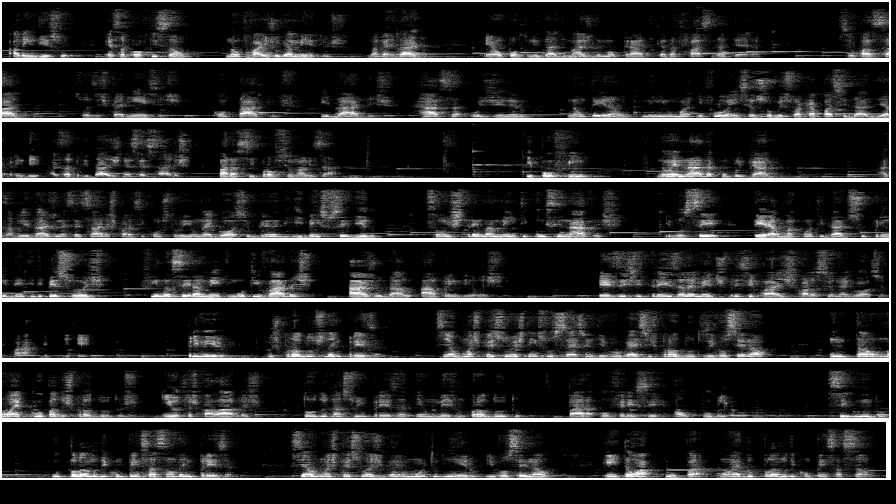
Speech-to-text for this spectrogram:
Além disso, essa profissão não faz julgamentos. Na verdade, é a oportunidade mais democrática da face da Terra. Seu passado, suas experiências, contatos, idades, raça ou gênero não terão nenhuma influência sobre sua capacidade de aprender as habilidades necessárias para se profissionalizar. E por fim, não é nada complicado. As habilidades necessárias para se construir um negócio grande e bem-sucedido são extremamente ensináveis e você terá uma quantidade surpreendente de pessoas financeiramente motivadas a ajudá-lo a aprendê-las. Existem três elementos principais para o seu negócio de marketing de rede. Primeiro, os produtos da empresa. Se algumas pessoas têm sucesso em divulgar esses produtos e você não, então não é culpa dos produtos. Em outras palavras, todos na sua empresa têm o mesmo produto para oferecer ao público. Segundo, o plano de compensação da empresa. Se algumas pessoas ganham muito dinheiro e você não, então a culpa não é do plano de compensação.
